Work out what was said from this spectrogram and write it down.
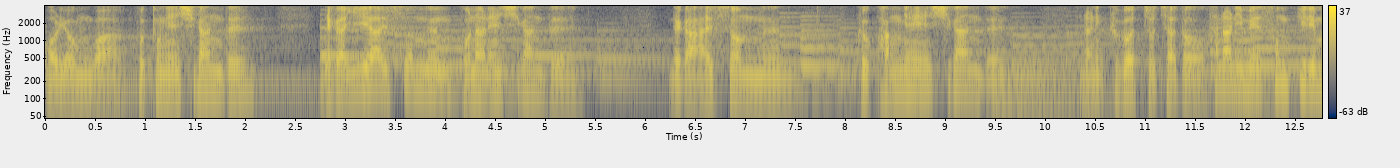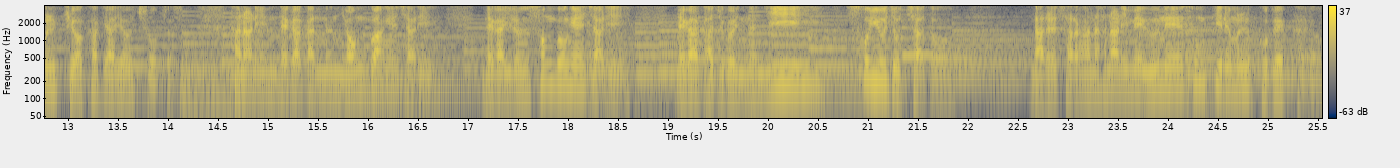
어려움과 고통의 시간들, 내가 이해할 수 없는 고난의 시간들, 내가 알 수 없는 그 광야의 시간들, 하나님 그것조차도 하나님의 손길임을 기억하게 하여 주옵소서. 하나님 내가 갖는 영광의 자리, 내가 이룬 성공의 자리, 내가 가지고 있는 이 소유조차도 나를 사랑하는 하나님의 은혜의 손길임을 고백하여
